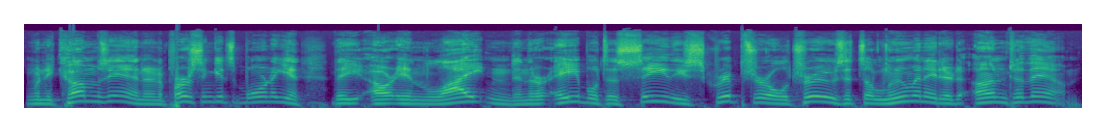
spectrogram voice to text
When He comes in and a person gets born again, they are enlightened and they're able to see these scriptural truths. It's illuminated unto them.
